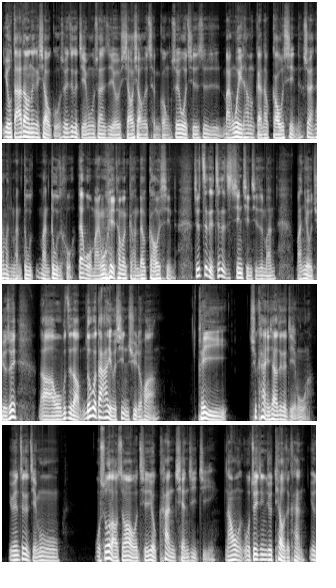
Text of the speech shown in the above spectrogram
有达到那个效果，所以这个节目算是有小小的成功，所以我其实是蛮为他们感到高兴的。虽然他们满肚满肚子火，但我蛮为他们感到高兴的。就这个这个心情其实蛮蛮有趣的。所以啊，我不知道，如果大家有兴趣的话，可以去看一下这个节目啊，因为这个节目，我说老实话，我其实有看前几集，然后我最近就跳着看，又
